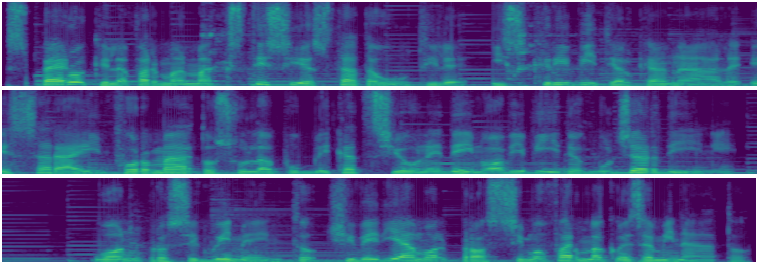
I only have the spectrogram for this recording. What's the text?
spero che la PharmaMax ti sia stata utile, iscriviti al canale e sarai informato sulla pubblicazione dei nuovi video bugiardini. Buon proseguimento, ci vediamo al prossimo farmaco esaminato.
